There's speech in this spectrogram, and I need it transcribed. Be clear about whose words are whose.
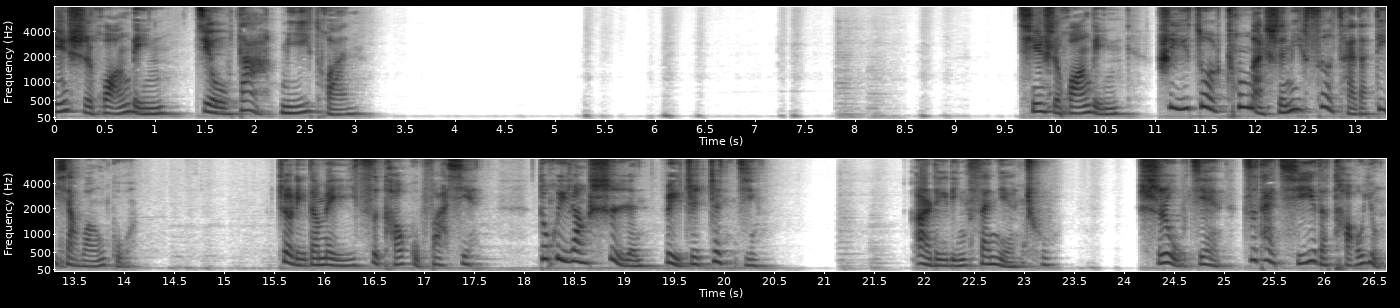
Speaker 1: 秦始皇陵九大谜团。秦始皇陵是一座充满神秘色彩的地下王国。这里的每一次考古发现，都会让世人为之震惊。二零零三年初，十五件姿态奇异的陶俑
